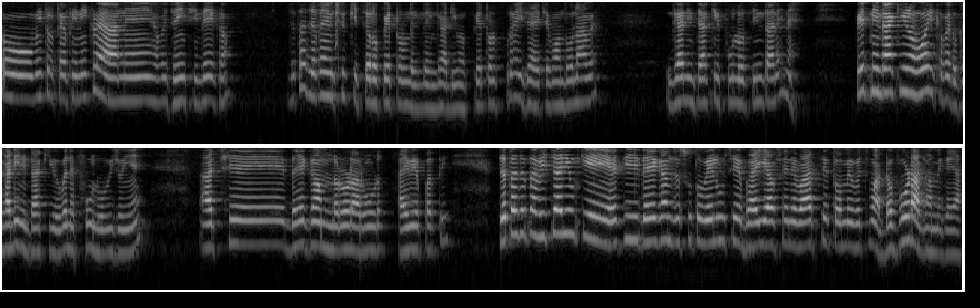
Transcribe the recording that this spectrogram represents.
તો મિત્રો ત્યાંથી નીકળ્યા અને હવે જઈ છીએ દેખા જતાં જતાં એમ થયું કે ચલો પેટ્રોલ લઈ લઈએ ગાડીમાં, પેટ્રોલ પુરાઈ જાય એટલે વાંધો ના આવે. ગાડીની ટાંકી ફૂલો ચિંતા નહીં ને. પેટની ટાંકીનો હોય, ખબર તો ગાડીની ટાંકી હોય, બંને ફૂલ હોવી જોઈએ. આ છે દહેગામ નરોડા રોડ હાઈવે પરથી. જતાં જતાં વિચાર્યું કે હજી દહેગામ જશું તો વહેલું છે, ભાઈ આવશે ને વાર છે, તો અમે વચમાં ડભોડા ગામે ગયા.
